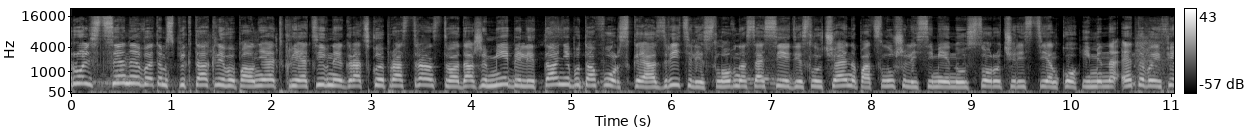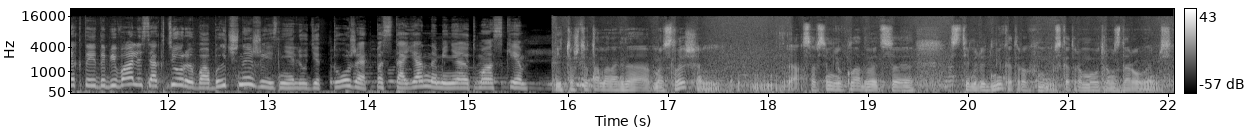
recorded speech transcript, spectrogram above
Роль сцены в этом спектакле выполняет креативное городское пространство. Даже мебели Таня Бутафорская, а зрители, словно соседи, случайно подслушали семейную ссору через стенку. Именно этого эффекта и добивались актеры. В обычной жизни люди тоже постоянно меняют маски. И то, что там иногда мы слышим, совсем не укладывается с теми людьми, которых, с которыми мы утром здороваемся.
